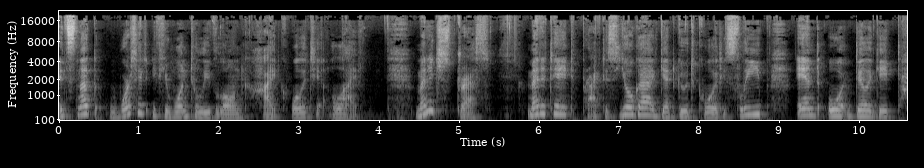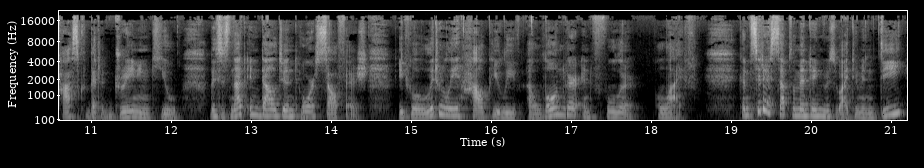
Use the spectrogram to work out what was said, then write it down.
It's not worth it if you want to live long, high quality life. Manage stress. Meditate, practice yoga, get good quality sleep, and or delegate tasks that are draining you. This is not indulgent or selfish. It will literally help you live a longer and fuller life. Consider supplementing with vitamin D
